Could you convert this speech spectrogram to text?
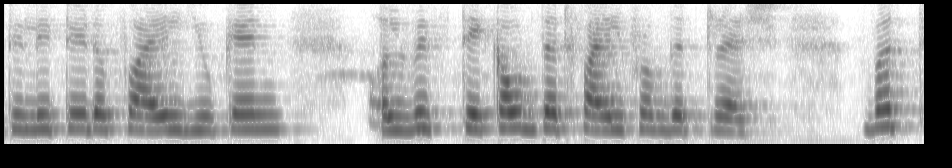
deleted a file you can always take out that file from the trash. But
